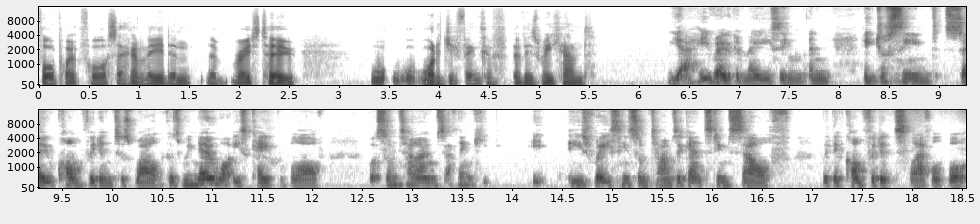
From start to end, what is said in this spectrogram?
4.4 second lead in the race two. What did you think of, of his weekend? yeah, he rode amazing and he just seemed so confident as well because we know what he's capable of. But sometimes I think he, he, he's racing sometimes against himself with the confidence level, but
